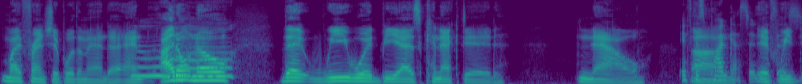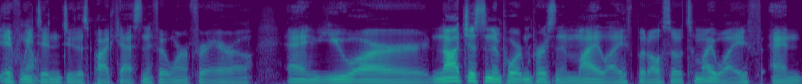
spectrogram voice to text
my friendship with Amanda and I don't know that we would be as connected now If this um, podcast didn't if we if we know. didn't do this podcast and if it weren't for Arrow and you are not just an important person in my life but also to my wife and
